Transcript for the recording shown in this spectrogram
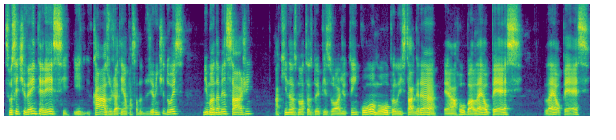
se você tiver interesse, e caso já tenha passado do dia 22, me manda mensagem aqui nas notas do episódio tem como, ou pelo Instagram, é leops, leops,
